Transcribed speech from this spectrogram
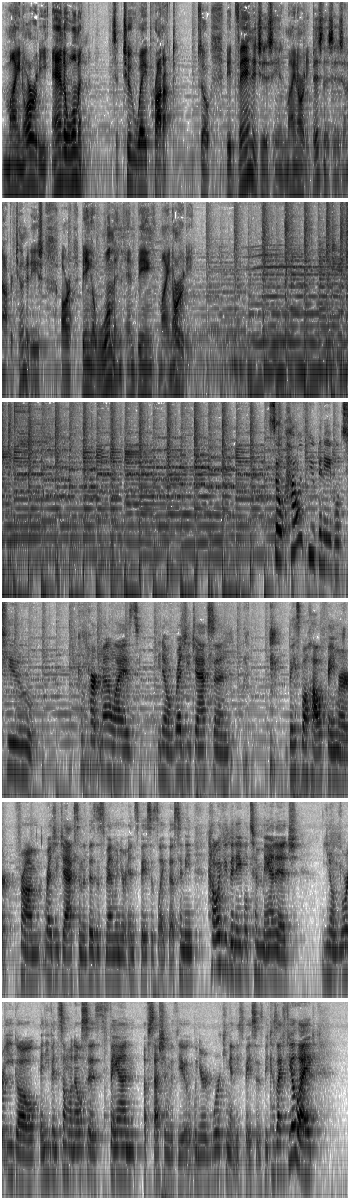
minority and a woman. It's a two-way product. So the advantages in minority businesses and opportunities are being a woman and being minority. So, how have you been able to compartmentalize, you know, Reggie Jackson, baseball Hall of Famer, from Reggie Jackson, the businessman, when you're in spaces like this? I mean, how have you been able to manage, you know, your ego and even someone else's fan obsession with you when you're working in these spaces? Because I feel like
